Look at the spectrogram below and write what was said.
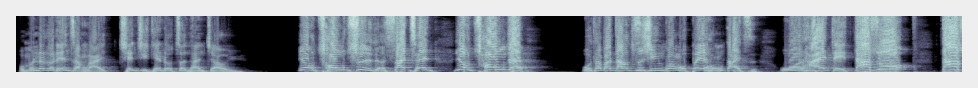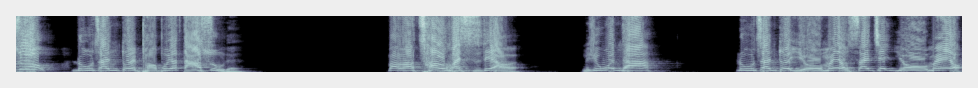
我们那个连长来前几天都震撼教育，用冲刺的三千，用冲的，我他妈当执行官，我背红袋子，我还得打数打数，陆战队跑步要打数的，妈妈超的快死掉了。你去问他，陆战队有没有三千？有没有？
